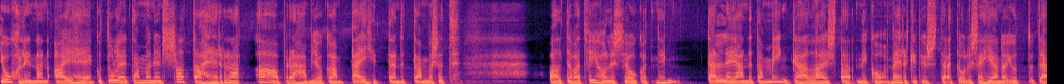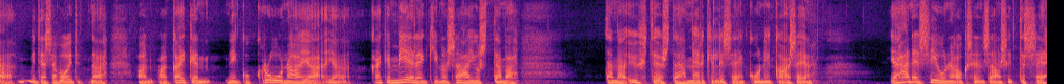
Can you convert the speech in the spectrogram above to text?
juhlinnan aiheen, kun tulee tämmöinen sotaherra Abraham, joka on päihittänyt tämmöiset valtavat vihollisjoukot, niin tälle ei anneta minkäänlaista niin merkitystä, että oli se hieno juttu tämä, miten sä voitit nämä, vaan, vaan kaiken niin kruunaa ja, ja kaiken mielenkiinnon saa just tämä, tämä yhteys tähän merkilliseen kuninkaaseen. Ja hänen siunauksensa on sitten se,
